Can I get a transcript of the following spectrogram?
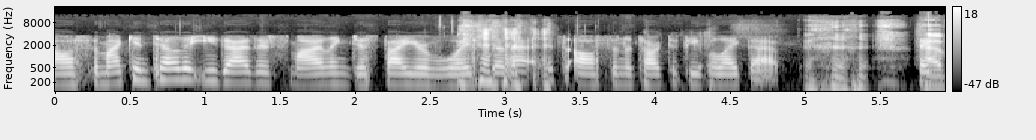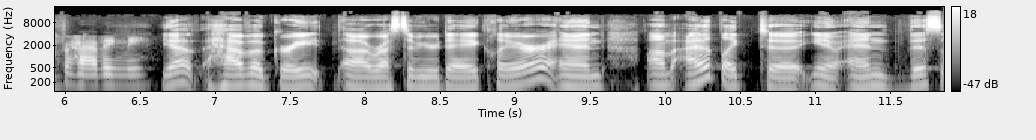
Awesome. I can tell that you guys are smiling just by your voice, so that it's awesome to talk to people like that. Thanks Have- for having me. Yeah, have a great uh, rest of your day, Claire. And um, I would like to, you know, end this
